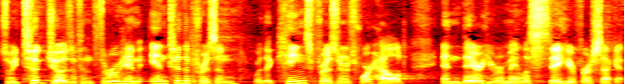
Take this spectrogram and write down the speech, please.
So he took Joseph and threw him into the prison where the king's prisoners were held, and there he remained. Let's stay here for a second.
